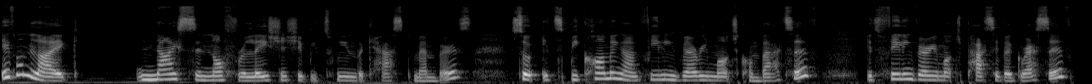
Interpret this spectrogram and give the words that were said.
even like nice enough relationship between the cast members. So it's becoming and feeling very much combative. It's feeling very much passive aggressive.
